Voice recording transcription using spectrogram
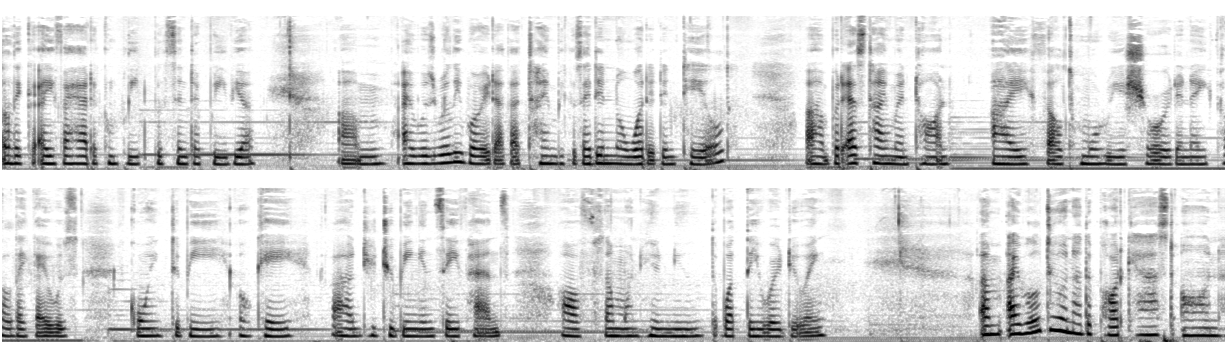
like if I had a complete placenta previa. Um, I was really worried at that time because I didn't know what it entailed. Uh, but as time went on, I felt more reassured and I felt like I was going to be okay uh, due to being in safe hands of someone who knew what they were doing. Um, I will do another podcast on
